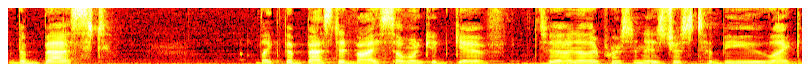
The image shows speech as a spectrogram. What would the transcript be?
the best like the best advice someone could give to another person is just to be like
